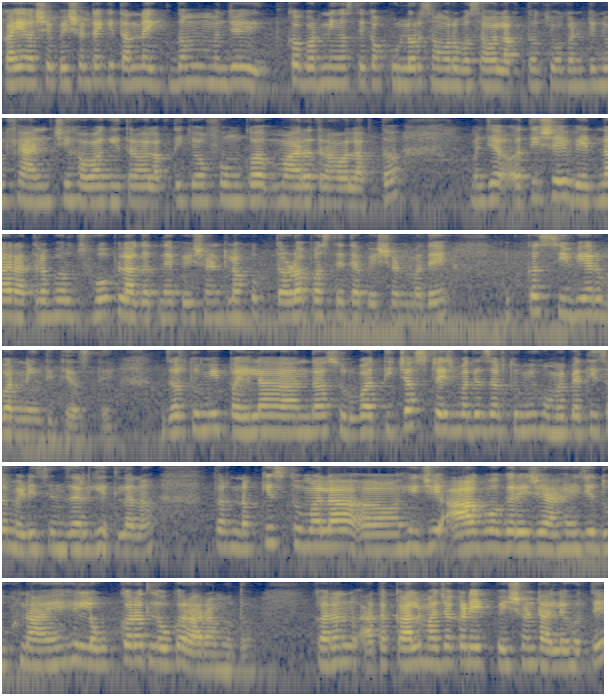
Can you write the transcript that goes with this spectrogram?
काही असे पेशंट आहे की त्यांना एकदम म्हणजे इतकं बर्निंग असते का कूलरसमोर बसावं लागतं किंवा कंटिन्यू फॅनची हवा घेत राहावं लागते किंवा फुंक मारत राहावं लागतं. म्हणजे अतिशय वेदना रात्रभर झोप लागत नाही पेशंटला खूप तडप असते त्या पेशंटमध्ये इतकं सिव्हिअर बर्निंग तिथे असते. जर तुम्ही पहिल्यांदा सुरुवातीच्या स्टेजमध्ये जर तुम्ही होमिओपॅथीचं मेडिसिन जर घेतलं ना तर नक्कीच तुम्हाला ही जी आग वगैरे जे आहे जे दुखणं आहे हे लवकरात लवकर आराम होतं. कारण आता काल माझ्याकडे एक पेशंट आले होते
